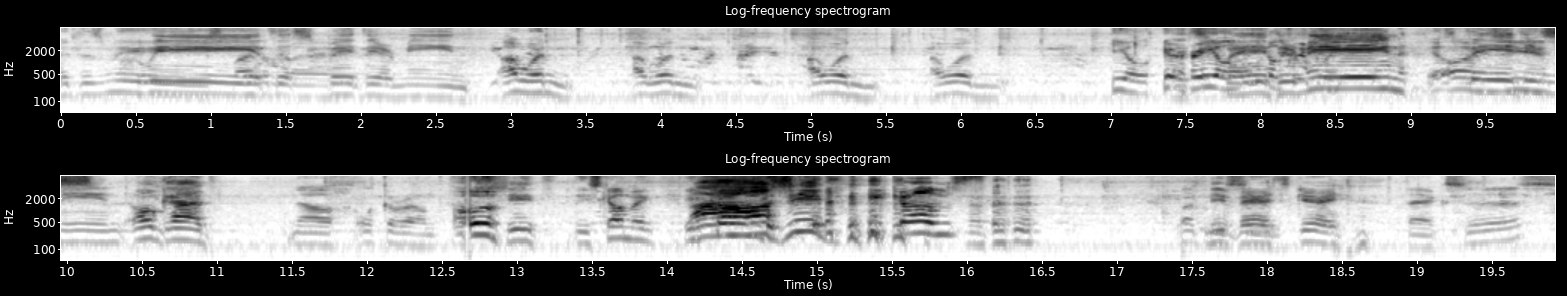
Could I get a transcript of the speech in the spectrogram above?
It is me. We. It's a Spider-Man. mean. I wouldn't. I wouldn't. I wouldn't. I wouldn't. Heal. Heal. Heal. heal Spider quickly. mean. Oh, Spider jeez. mean. Oh god. No, look around. Oh shit. He's coming. He Oh comes. shit. He comes. Let me He's very see. scary. Texas.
